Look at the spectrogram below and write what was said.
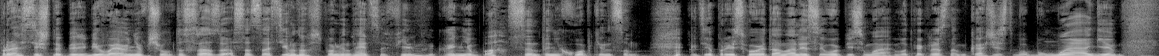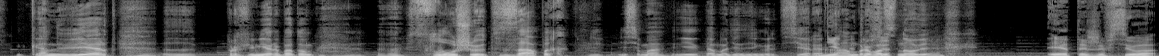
прости, что перебиваю, мне почему-то сразу ассоциативно вспоминается фильм «Ганнибал» с Энтони Хопкинсом, где происходит анализ его письма. Вот как раз там качество бумаги, конверт, э, парфюмеры потом э, слушают запах письма, и там один день говорит, серая Нет, амбра в основе. Это же все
